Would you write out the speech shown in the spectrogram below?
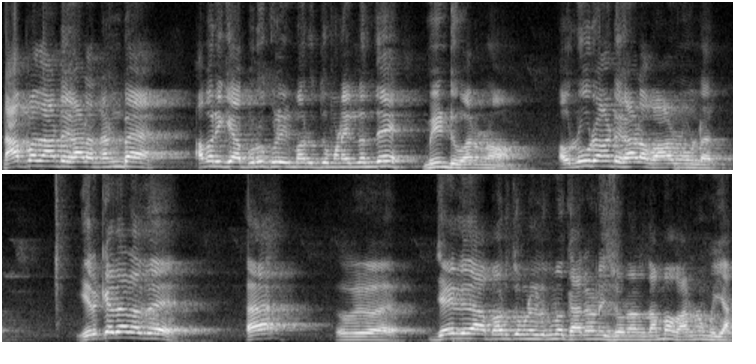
நாற்பது ஆண்டு கால நண்பன் அமெரிக்கா புருக்குலின் மருத்துவமனையிலேருந்து மீண்டு வரணும். அவர் நூறாண்டு காலம் வாழணும்னார். இருக்க தானே அது? ஆ? ஜெயலலிதா மருத்துவமனையில் இருக்கும்போது கருணாநிதி சொன்னார் நம்ம வரணும் ஐயா.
